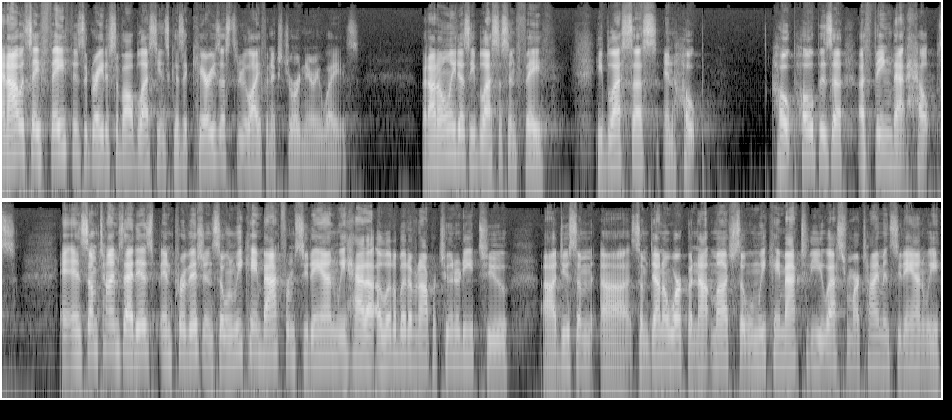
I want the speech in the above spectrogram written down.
And I would say faith is the greatest of all blessings because it carries us through life in extraordinary ways. But not only does He bless us in faith, He blesses us in hope. Hope. Hope is a, a thing that helps. And, and sometimes that is in provision. So when we came back from Sudan, we had a, a little bit of an opportunity to uh, do some, uh, some dental work, but not much. So when we came back to the U.S. from our time in Sudan, we,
